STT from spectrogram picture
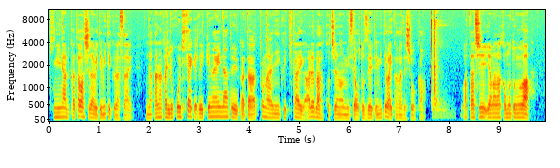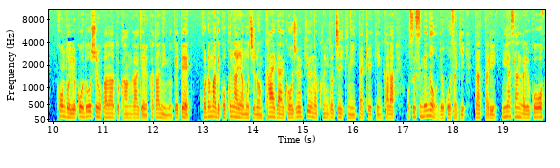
気になる方は調べてみてください。なかなか旅行行きたいけど行けないなという方、都内に行く機会があればこちらのお店を訪れてみてはいかがでしょうか。私、山中もとむは今度旅行どうしようかなと考えている方に向けてこれまで国内はもちろん海外59の国と地域に行った経験からおすすめの旅行先だったり皆さんが旅行を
